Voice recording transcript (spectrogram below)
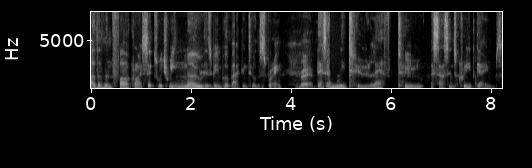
other than Far Cry 6, which we know has been put back until the spring, right. there's only two left, two Assassin's Creed games.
